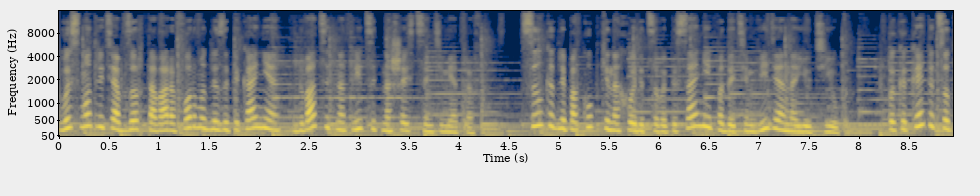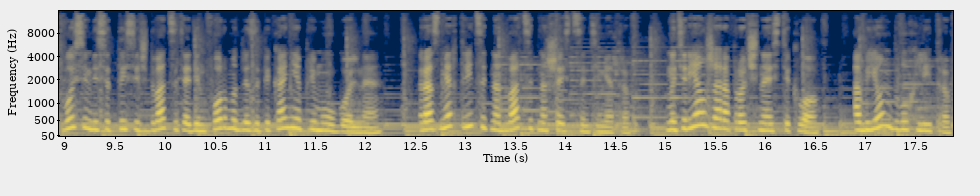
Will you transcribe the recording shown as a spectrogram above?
Вы смотрите обзор товара форма для запекания 20 на 30 на 6 см. Ссылка для покупки находится в описании под этим видео на YouTube. ПКК 580 021 форма для запекания прямоугольная. Размер 30 на 20 на 6 см. Материал жаропрочное стекло. Объем 2 литров.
